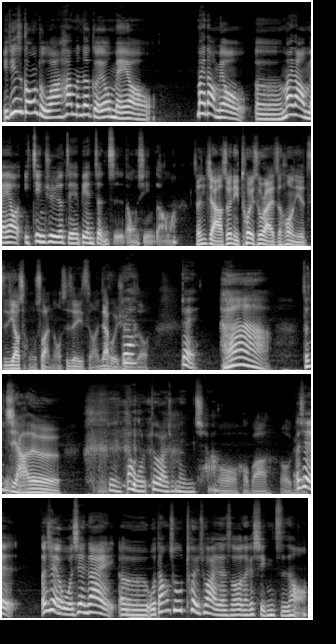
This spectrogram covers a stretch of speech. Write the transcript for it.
一定是攻读啊！他们那个又没有卖到没有呃卖到没有一进去就直接变正职的东西，你知道吗？真假？所以你退出来之后，你的资历要重算哦，是这意思吗？你再回去的时候，对啊，真假的？对，对，但我对我来说没那么差 哦，好吧，OK，而且。而且我现在，呃，我当初退出来的时候，那个薪资哈，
